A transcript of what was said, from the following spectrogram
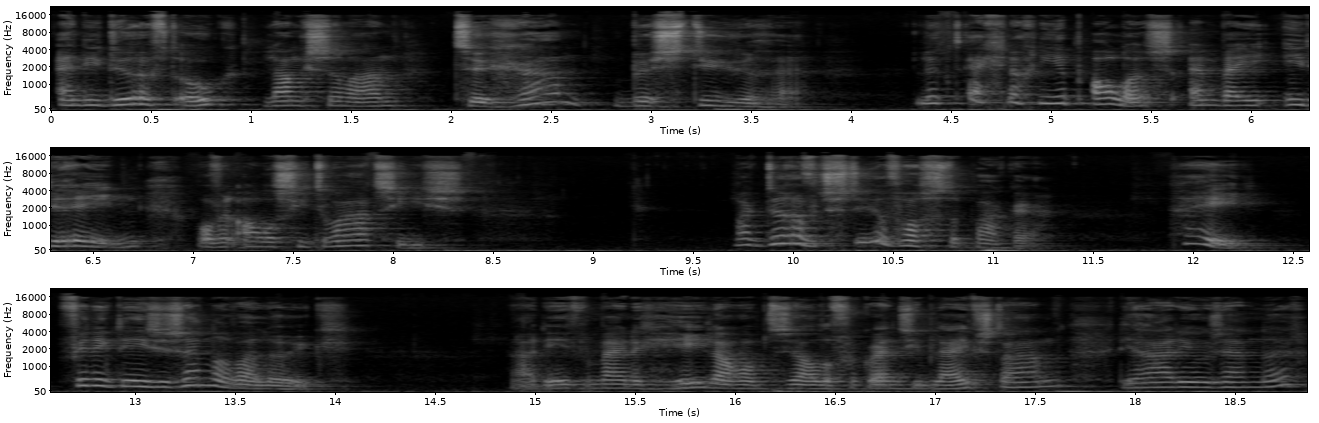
En die durft ook langzaamaan te gaan besturen. Lukt echt nog niet op alles en bij iedereen of in alle situaties. Maar ik durf het stuur vast te pakken. hey, vind ik deze zender wel leuk? Nou, die heeft bij mij nog heel lang op dezelfde frequentie blijven staan, die radiozender.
